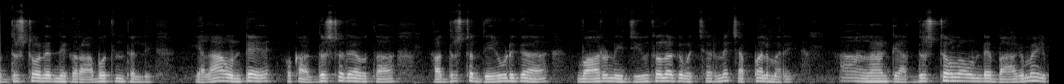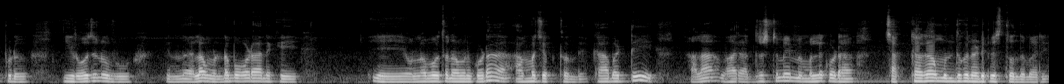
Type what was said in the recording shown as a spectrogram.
అదృష్టం అనేది నీకు రాబోతుంది తల్లి. ఎలా ఉంటే ఒక అదృష్ట దేవత అదృష్ట దేవుడిగా వారు నీ జీవితంలోకి వచ్చారనే చెప్పాలి మరి. అలాంటి అదృష్టంలో ఉండే భాగమే ఇప్పుడు ఈరోజు నువ్వు ఎలా ఉండబోవడానికి ఉండబోతున్నావని ఉండబోతున్నామని కూడా అమ్మ చెప్తుంది. కాబట్టి అలా వారి అదృష్టమే మిమ్మల్ని కూడా చక్కగా ముందుకు నడిపిస్తుంది మరి.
